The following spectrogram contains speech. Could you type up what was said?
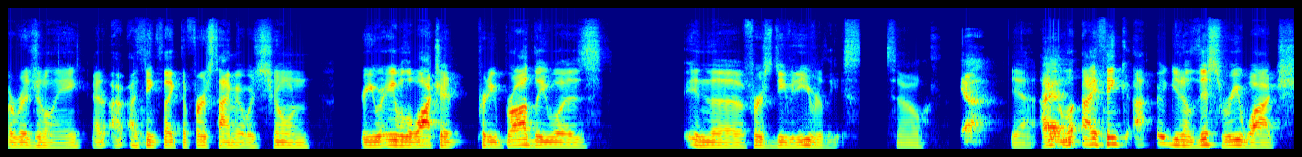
originally. And I, I think like the first time it was shown, or you were able to watch it pretty broadly, was in the first DVD release. So Yeah. Yeah, I And- I think uh, you know this rewatch.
